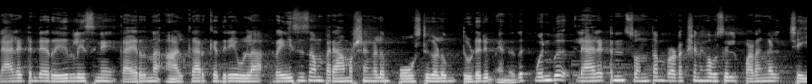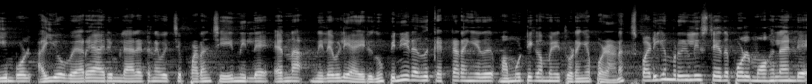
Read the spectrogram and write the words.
ലാലറ്റന്റെ റീ റിലീസിന് കയറുന്ന ആൾക്കാർക്കെതിരെയുള്ള റേസിസം പരാമർശങ്ങളും പോസ്റ്റുകളും തുടരും എന്നത്. മുൻപ് ലാലട്ടൻ സ്വന്തം പ്രൊഡക്ഷൻ ഹൗസിൽ പടങ്ങൾ ചെയ്യുമ്പോൾ അയ്യോ വേറെ ആരും ലാലട്ടനെ വെച്ച് പടം ചെയ്യുന്നില്ലേ എന്ന നിലവിളിയായിരുന്നു. പിന്നീട് അത് കെട്ടടങ്ങിയത് മമ്മൂട്ടി കമ്പനി തുടങ്ങിയപ്പോഴാണ്. സ്പടികം റിലീസ് ചെയ്തപ്പോൾ മോഹൻലാലിന്റെ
